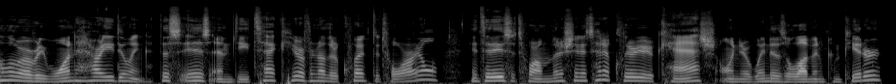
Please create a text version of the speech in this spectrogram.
Hello everyone, how are you doing? This is MD Tech here with another quick tutorial. In today's tutorial, I'm going to show you how to clear your cache on your Windows 11 computer.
